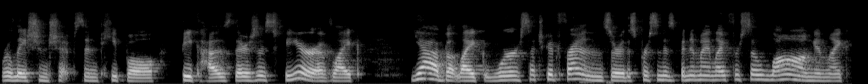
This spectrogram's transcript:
relationships and people because there's this fear of like, yeah, but like we're such good friends or this person has been in my life for so long and like,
